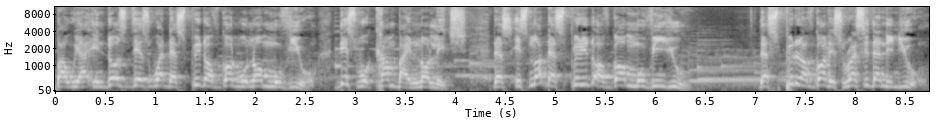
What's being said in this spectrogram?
But we are in those days where the Spirit of God will not move you. This will come by knowledge. It's not the Spirit of God moving you, the Spirit of God is resident in you.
